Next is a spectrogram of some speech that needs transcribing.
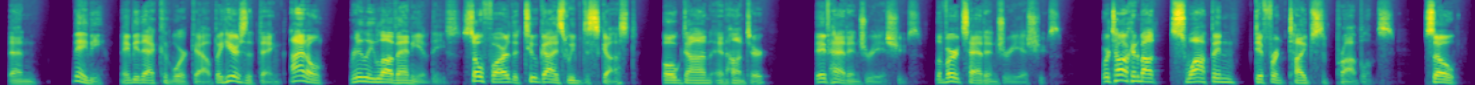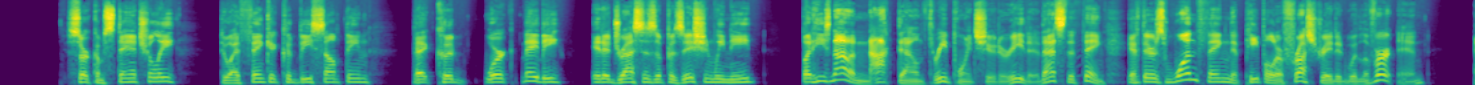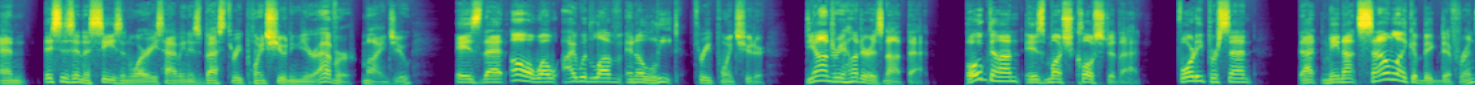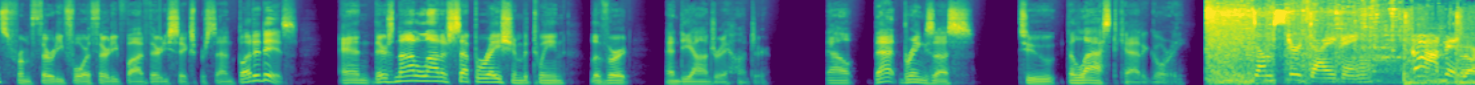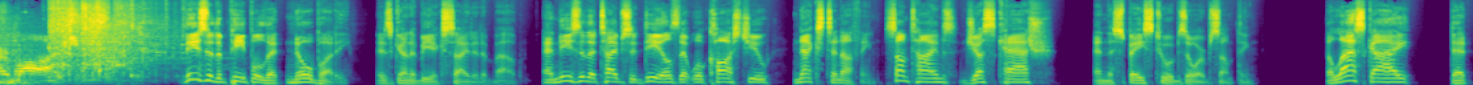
then maybe, maybe that could work out. But here's the thing I don't really love any of these. So far, the two guys we've discussed, Bogdan and Hunter, they've had injury issues. LeVert's had injury issues. We're talking about swapping different types of problems. So, circumstantially, do I think it could be something that could work? Maybe. It addresses a position we need, but he's not a knockdown three point shooter either. That's the thing. If there's one thing that people are frustrated with LeVert in, and this is in a season where he's having his best three point shooting year ever, mind you, is that, oh, well, I would love an elite three point shooter. DeAndre Hunter is not that. Bogdan is much closer to that. 40%, that may not sound like a big difference from 34, 35, 36%, but it is. And there's not a lot of separation between LeVert and DeAndre Hunter. Now, that brings us to the last category Dumpster diving. Garbage. These are the people that nobody is going to be excited about. And these are the types of deals that will cost you next to nothing. Sometimes just cash and the space to absorb something. The last guy that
